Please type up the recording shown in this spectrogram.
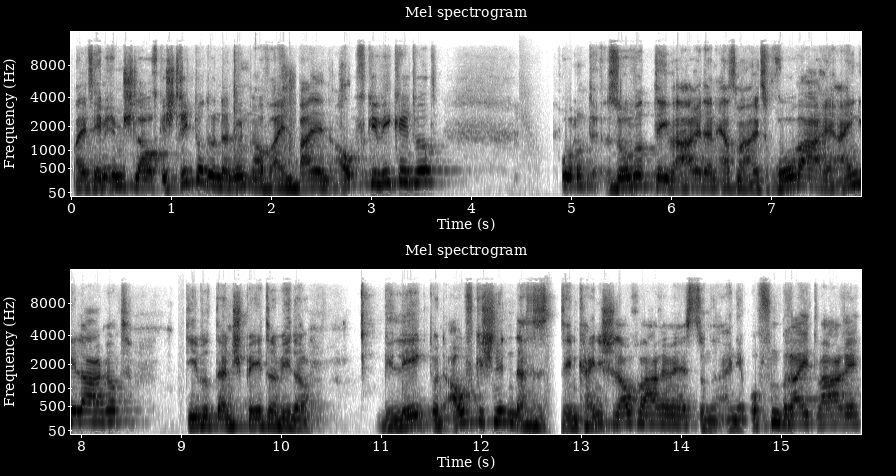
weil es eben im Schlauch gestrickt wird und dann unten auf einen Ballen aufgewickelt wird. Und so wird die Ware dann erstmal als Rohware eingelagert. Die wird dann später wieder gelegt und aufgeschnitten, dass es eben keine Schlauchware mehr ist, sondern eine Offenbreitware.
